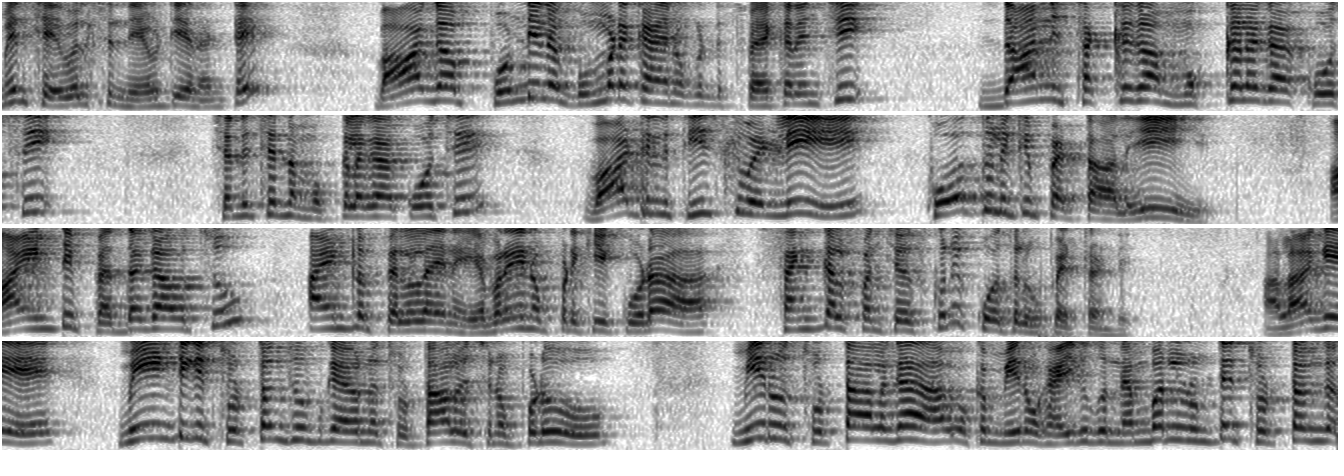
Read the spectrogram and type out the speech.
మీరు చేయవలసింది ఏమిటి అని అంటే బాగా పొండిన గుమ్మడికాయను ఒకటి స్వీకరించి దాన్ని చక్కగా ముక్కలుగా కోసి చిన్న చిన్న ముక్కలుగా కోసి వాటిని తీసుకువెళ్ళి కోతులకి పెట్టాలి. ఆ ఇంటి పెద్ద కావచ్చు ఆ ఇంట్లో పిల్లలైన ఎవరైనప్పటికీ కూడా సంకల్పం చేసుకుని కోతులకు పెట్టండి. అలాగే మీ ఇంటికి చుట్టం చూపుగా ఏమైనా చుట్టాలు వచ్చినప్పుడు మీరు చుట్టాలుగా ఒక మీరు ఒక ఐదుగురు నెంబర్లు ఉంటే చుట్టంగా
